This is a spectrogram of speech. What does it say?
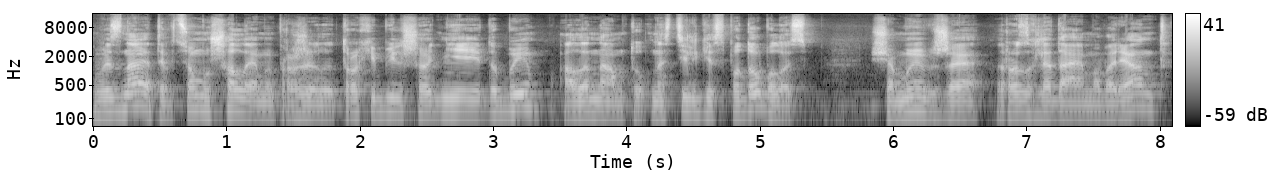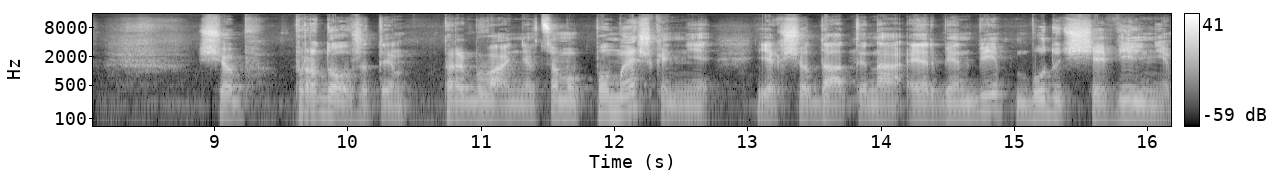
Ви знаєте, в цьому шале ми прожили трохи більше однієї доби, але нам тут настільки сподобалось, що ми вже розглядаємо варіант, щоб продовжити перебування в цьому помешканні, якщо дати на Airbnb будуть ще вільні.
